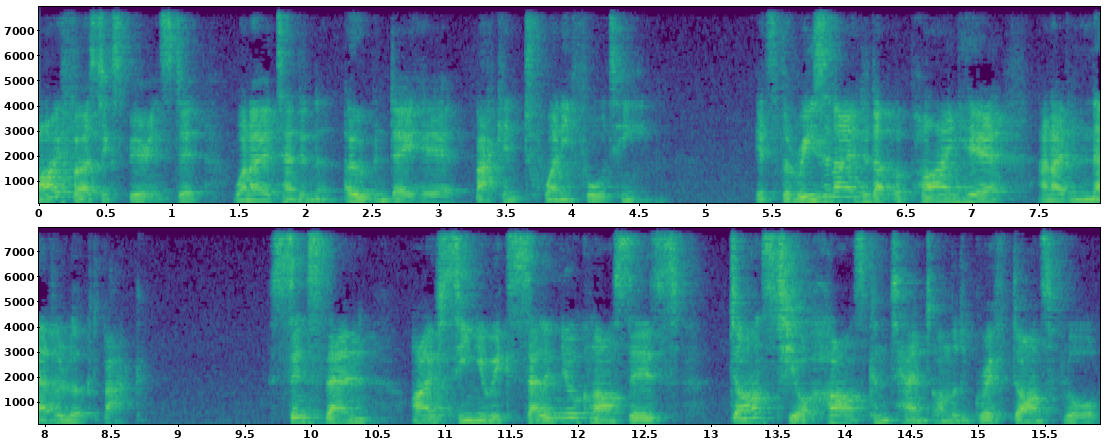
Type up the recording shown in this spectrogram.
I first experienced it when I attended an open day here back in 2014. It's the reason I ended up applying here and I've never looked back. Since then, I've seen you excel in your classes, dance to your heart's content on the Griff dance floor,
